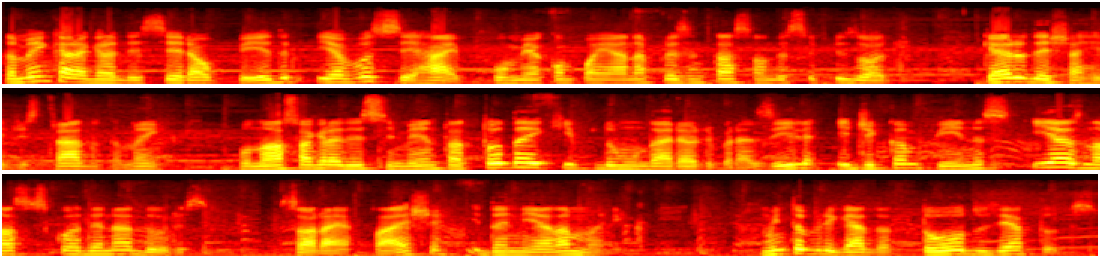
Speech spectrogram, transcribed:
Também quero agradecer ao Pedro e a você, Hype, por me acompanhar na apresentação desse episódio. Quero deixar registrado também o nosso agradecimento a toda a equipe do Mundaréu de Brasília e de Campinas e às nossas coordenadoras, Soraya Fleischer e Daniela Mânica. Muito obrigado a todos e a todas.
